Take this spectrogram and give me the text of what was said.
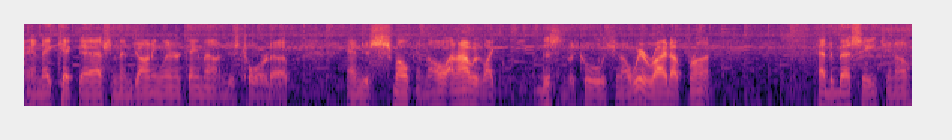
and they kicked ass. And then Johnny Winter came out and just tore it up, and just smoking. Oh, and I was like, "This is the coolest," you know. We were right up front, had the best seats, you know.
